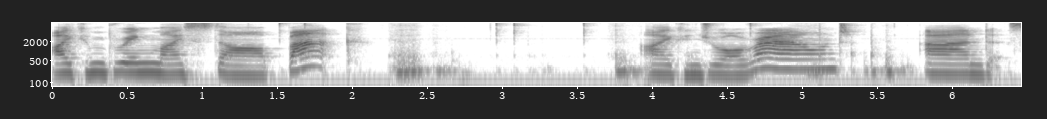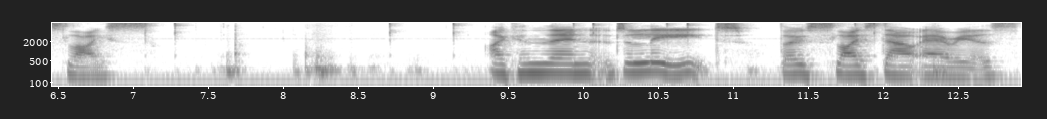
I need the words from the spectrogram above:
I can bring my star back. I can draw around and slice. I can then delete those sliced out areas.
